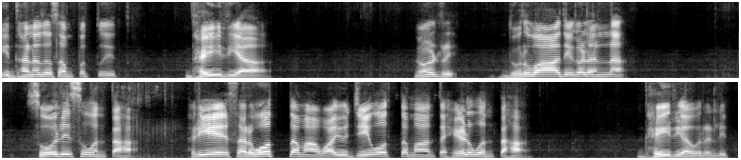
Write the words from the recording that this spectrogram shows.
ಈ ಧನದ ಸಂಪತ್ತು ಇತ್ತು. ಧೈರ್ಯ. ನೋಡ್ರಿ, ದುರ್ವಾದಿಗಳನ್ನು ಸೋಲಿಸುವಂತಹ, ಹರಿಯೇ ಸರ್ವೋತ್ತಮ, ವಾಯು ಜೀವೋತ್ತಮ ಅಂತ ಹೇಳುವಂತಹ ಧೈರ್ಯ ಅವರಲ್ಲಿತ್ತು.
